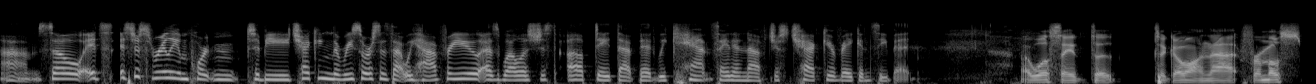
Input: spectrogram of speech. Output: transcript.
Um, so it's it's just really important to be checking the resources that we have for you as well as just update that bid. We can't say it enough. Just check your vacancy bid. I will say to to go on that for most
